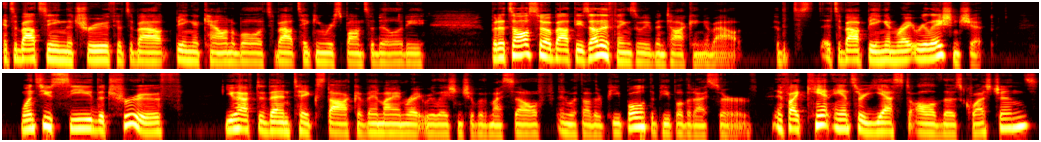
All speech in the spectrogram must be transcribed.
it's about seeing the truth. It's about being accountable. It's about taking responsibility. But it's also about these other things that we've been talking about. It's, it's about being in right relationship. Once you see the truth, you have to then take stock of am I in right relationship with myself and with other people, the people that I serve. If I can't answer yes to all of those questions,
